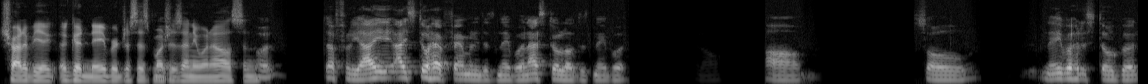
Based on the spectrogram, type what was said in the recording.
try to be a, a good neighbor just as much as anyone else. And But definitely, I I still have family in this neighborhood, and I still love this neighborhood. Um, so neighborhood is still good.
